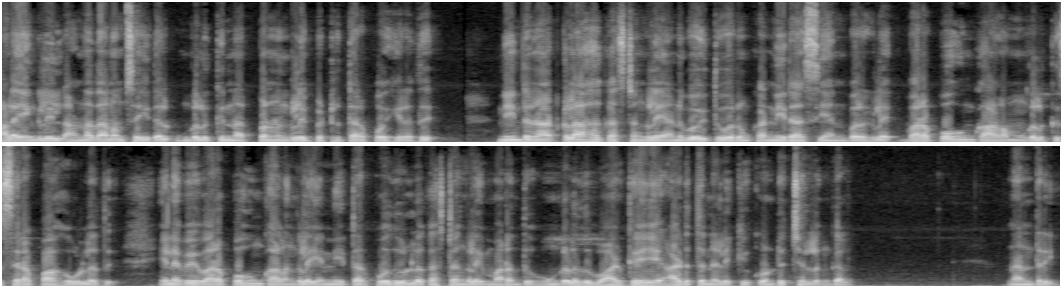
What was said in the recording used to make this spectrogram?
ஆலயங்களில் அன்னதானம் செய்தல் உங்களுக்கு நற்பலன்களை பெற்றுத் தரப்போகிறது நீண்ட நாட்களாக கஷ்டங்களை அனுபவித்து வரும் கன்னிராசி அன்பர்களே வரப்போகும் காலம் உங்களுக்கு சிறப்பாக உள்ளது. எனவே வரப்போகும் காலங்களை எண்ணி தற்போது உள்ள கஷ்டங்களை மறந்து உங்களது வாழ்க்கையை அடுத்த நிலைக்கு கொண்டு செல்லுங்கள். நன்றி.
